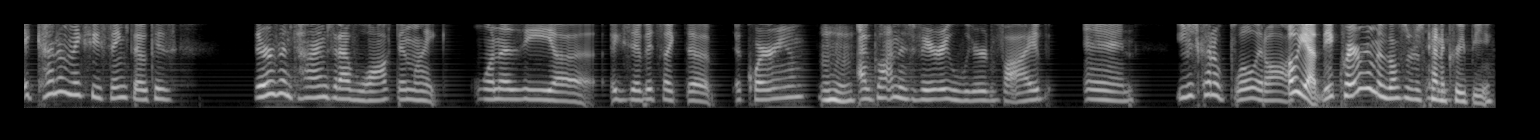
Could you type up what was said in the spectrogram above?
it kind of makes you think though, because there have been times that I've walked in like one of the uh, exhibits, like the aquarium. Mm-hmm. I've gotten this very weird vibe, and you just kind of blow it off. Oh yeah, the aquarium is also just kind of creepy.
